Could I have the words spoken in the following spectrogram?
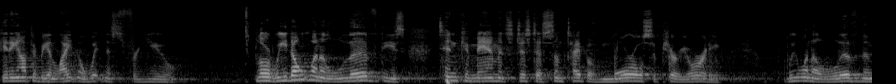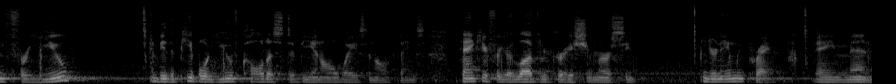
Getting out there, being light and a witness for you. Lord, we don't want to live these Ten Commandments just as some type of moral superiority. We want to live them for you and be the people you've called us to be in all ways and all things. Thank you for your love, your grace, your mercy. In your name we pray. Amen.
